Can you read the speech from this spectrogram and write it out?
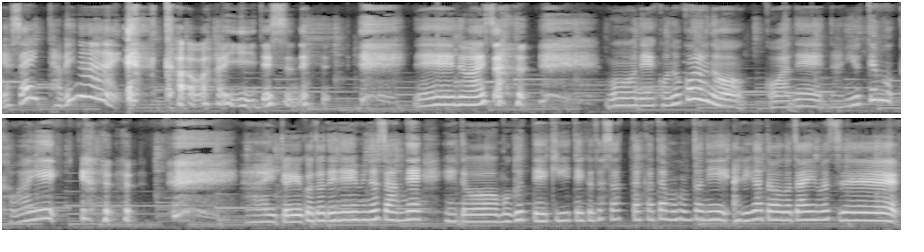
野菜食べない。かわいいですね。ねえ、沼井さん。もうね、この頃の子はね、何言っても可愛い。はい。ということでね、皆さんね、えっ、と、潜って聞いてくださった方も本当にありがとうございます。え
